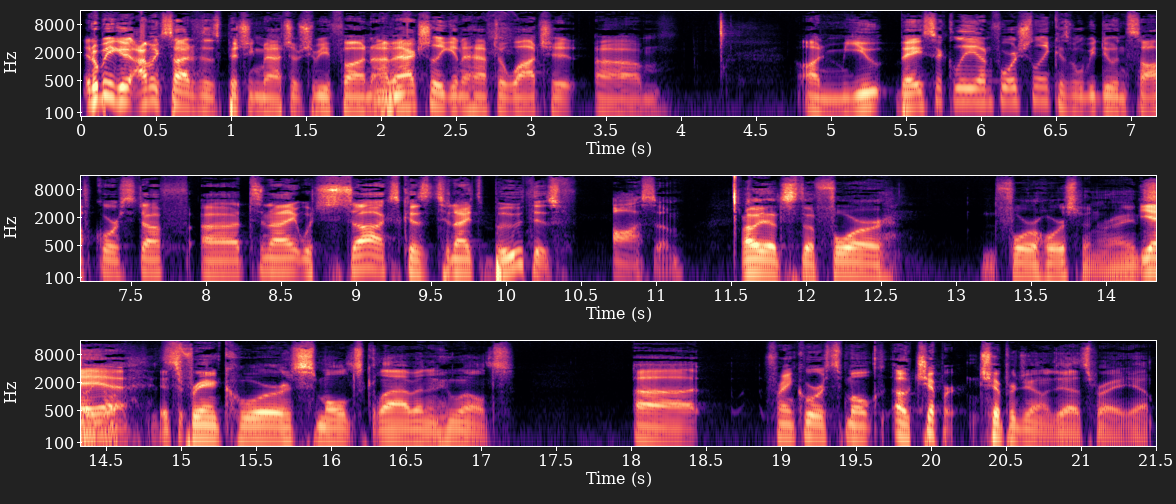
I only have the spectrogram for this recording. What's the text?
It'll be good. I'm excited for this pitching matchup. Should be fun. Mm-hmm. I'm actually going to have to watch it um, on mute, basically, unfortunately, because we'll be doing softcore stuff uh, tonight, which sucks because tonight's booth is awesome. Oh yeah, it's the four four horsemen, right? It's Yeah, like, yeah. uh, It's Francoeur, Smoltz, Glavine, and who else? Uh, Francoeur Smoltz. Oh, Chipper. Chipper Jones. Yeah, that's right. Yep,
